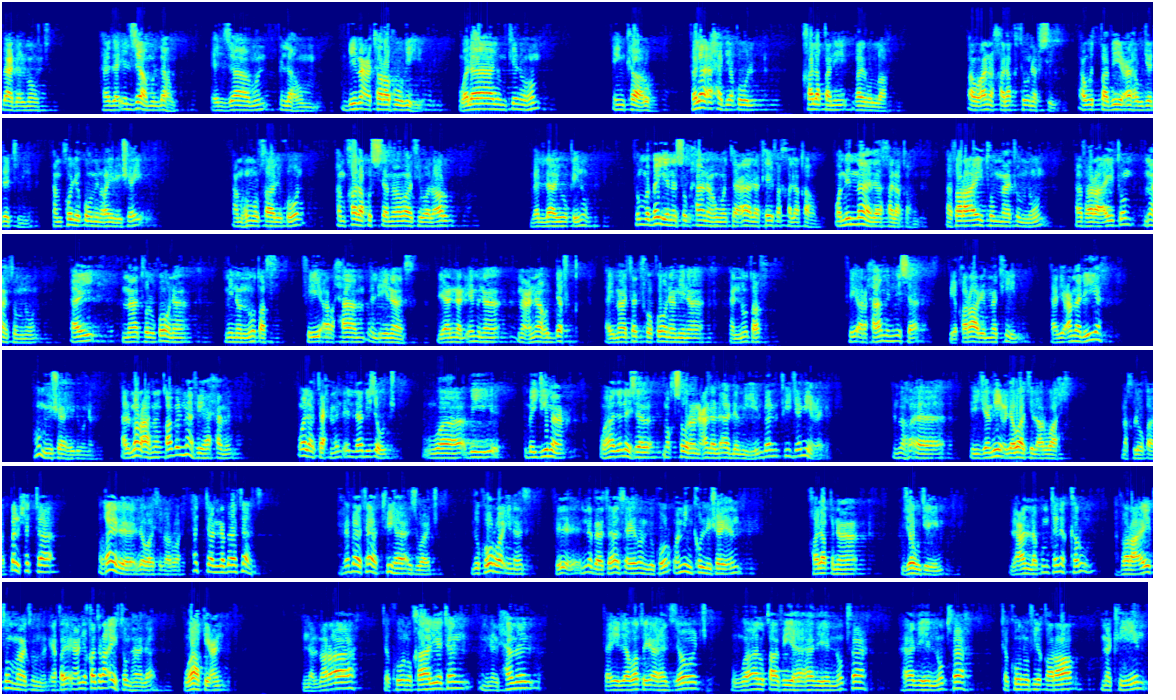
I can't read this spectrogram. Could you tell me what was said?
بعد الموت؟ هذا إلزام لهم إلزام لهم بما اعترفوا به ولا يمكنهم إنكاره. فلا أحد يقول خلقني غير الله أو أنا خلقت نفسي أو الطبيعة أوجدتني أم خلقوا من غير شيء أم هم الخالقون أم خلقوا السماوات والأرض بل لا يوقنون. ثم بين سبحانه وتعالى كيف خلقهم ومن ماذا خلقهم؟ أفرأيتم ما تمنون؟ أفرأيتم ما تمنون؟ أي ما تلقون من النطف؟ في أرحام الإناث لأن الإمن معناه الدفق أي ما تدفقون من النطف في أرحام النساء في قرار مكين. هذه عملية هم يشاهدونها. المرأة من قبل ما فيها حمل ولا تحمل إلا بزوج وبجماع وهذا ليس مقصورا على الآدميين بل في جميع في جميع ذوات الأرواح. مخلوقات بل حتى غير ذوات الأرواح حتى النباتات. النباتات فيها أزواج ذكور وإناث. في النباتات أيضا ذكور ومن كل شيء خلقنا زوجين. لعلكم تذكرون فرأيتم ما تمنون؟ يعني قد رأيتم هذا واقعا. أن المرأة تكون خالية من الحمل فإذا وطئها الزوج وألقى فيها هذه النطفة هذه النطفة تكون في قرار مكين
